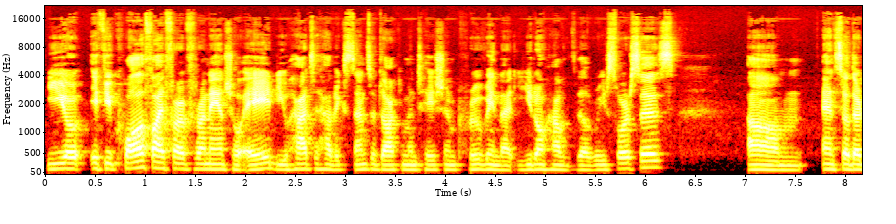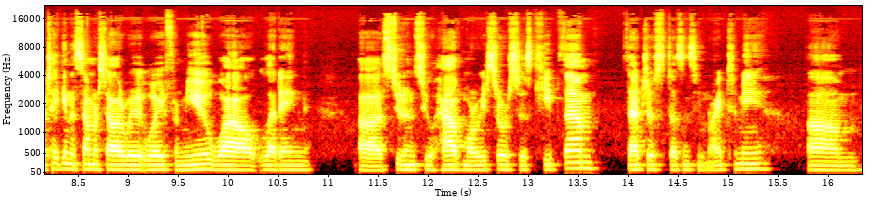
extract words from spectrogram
you if you qualify for financial aid you had to have extensive documentation proving that you don't have the resources um, and so they're taking the summer salary away from you while letting uh, students who have more resources keep them. That just doesn't seem right to me. Um,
